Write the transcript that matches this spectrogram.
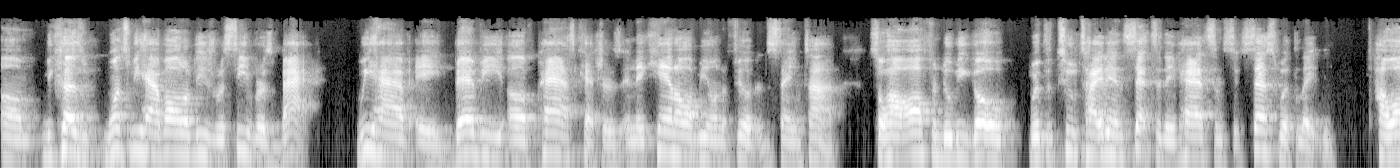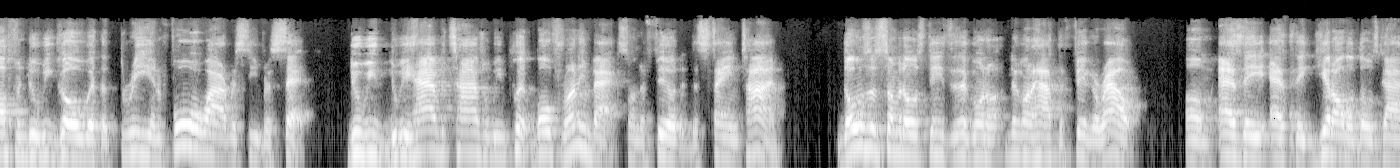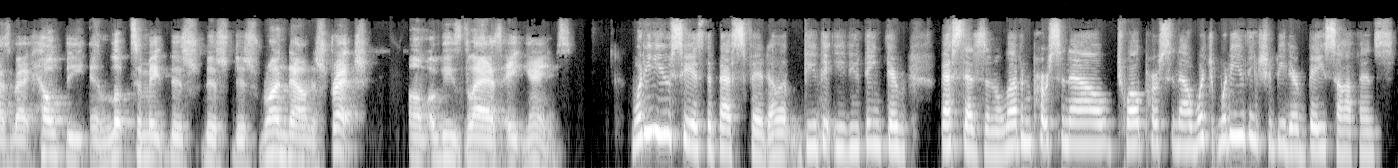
Um, because once we have all of these receivers back, we have a bevy of pass catchers and they can't all be on the field at the same time. So how often do we go with the two tight end sets that they've had some success with lately? How often do we go with a three and four wide receiver set? Do we do we have times when we put both running backs on the field at the same time? Those are some of those things that they're going to they're going to have to figure out um, as they as they get all of those guys back healthy and look to make this this this run down the stretch um, of these last eight games. What do you see as the best fit? Uh, do you, th- do you think they're best as an 11 personnel, 12 personnel? What, what do you think should be their base offense?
